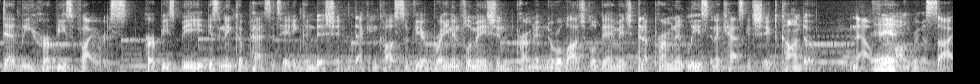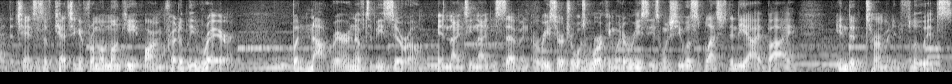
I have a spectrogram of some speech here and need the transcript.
deadly herpes virus. Herpes B is an incapacitating condition that can cause severe brain inflammation, permanent neurological damage, and a permanent lease in a casket shaped condo. Now, eh. fear mongering aside, the chances of catching it from a monkey are incredibly rare but not rare enough to be zero. In 1997, a researcher was working with Arises when she was splashed in the eye by indeterminate fluids.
